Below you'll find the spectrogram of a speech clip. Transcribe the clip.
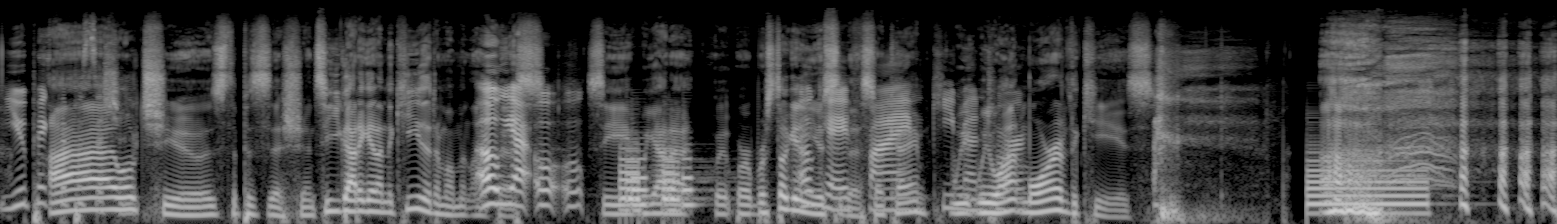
You pick the I position. will choose the position. See, you got to get on the keys at a moment like oh this. yeah. Oh, oh. See, we gotta. we- We're, we're still getting used to this. Okay, fine. Key we we want more of the keys. Uh,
